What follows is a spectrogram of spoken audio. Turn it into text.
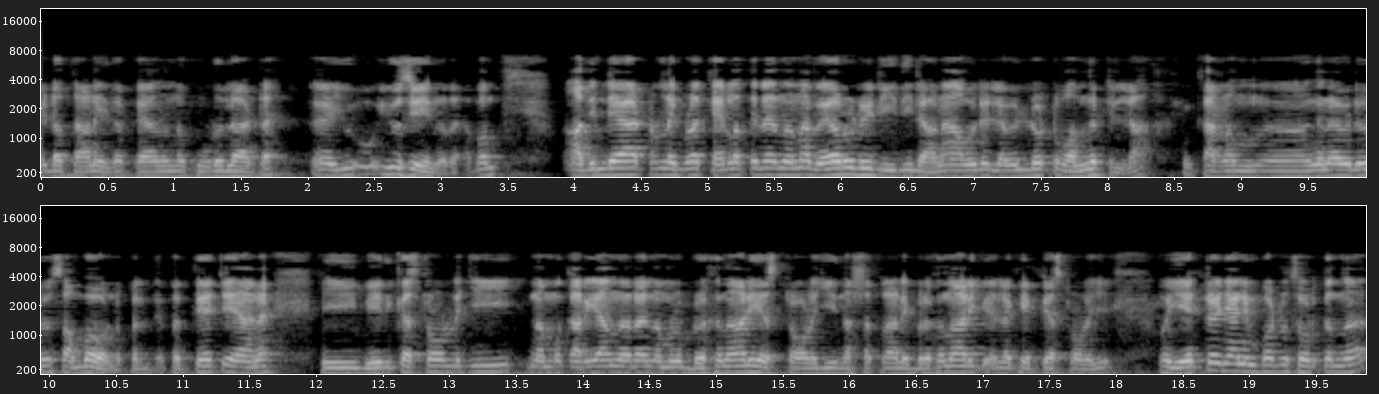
ഇടത്താണ് ഇതൊക്കെ കൂടുതലായിട്ട് യൂസ് ചെയ്യുന്നത്. അപ്പം അതിന്റെ ആയിട്ടുള്ള ഇവിടെ കേരളത്തിലെ എന്ന് പറഞ്ഞാൽ വേറൊരു രീതിയിലാണ്. ആ ഒരു ലെവലിലോട്ട് വന്നിട്ടില്ല. കാരണം അങ്ങനെ ഒരു സംഭവമുണ്ട്. പ്ര- പ്രത്യേകിച്ച് ഞാൻ ഈ വേദിക് അസ്ട്രോളജി നമുക്കറിയാവുന്ന പറയാൻ നമ്മൾ ബൃഹനാടി അസ്ട്രോളജി നക്ഷത്രാണി ബൃഹനാടി അല്ല കെ പി അസ്ട്രോളജി അപ്പോൾ ഏറ്റവും ഞാൻ ഇമ്പോർട്ടൻസ് കൊടുക്കുന്ന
